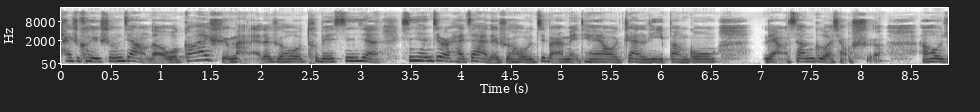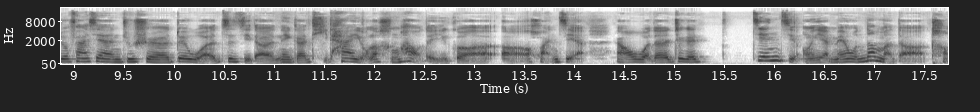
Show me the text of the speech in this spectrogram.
它是可以升降的。我刚开始买来的时候特别新鲜，新鲜劲儿还在的时候，基本上每天要站立办公两三个小时。然后我就发现，就是对我自己的那个体态有了很好的一个呃缓解。然后我的这个。肩颈也没有那么的疼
